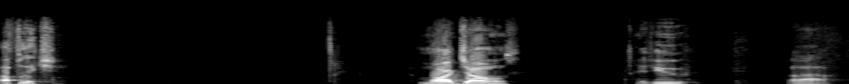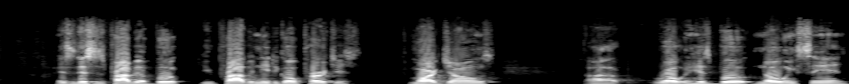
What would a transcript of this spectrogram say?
affliction. Mark Jones, if you, uh, this, this is probably a book you probably need to go purchase. Mark Jones uh, wrote in his book, Knowing Sin,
